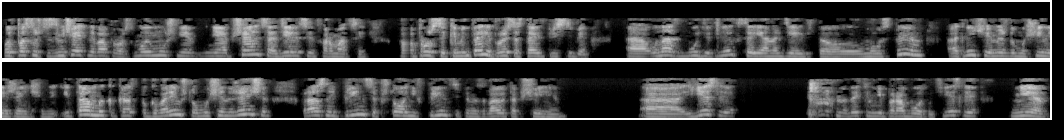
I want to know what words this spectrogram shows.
Вот послушайте, замечательный вопрос. Мой муж не, не общается, а делится информацией. Вопросы и комментарии просит оставить при себе. Uh, у нас будет лекция, я надеюсь, что мы успеем, отличие между мужчиной и женщиной. И там мы как раз поговорим, что у мужчин и женщин разный принцип, что они в принципе называют общением. Uh, если над этим не поработать, если не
